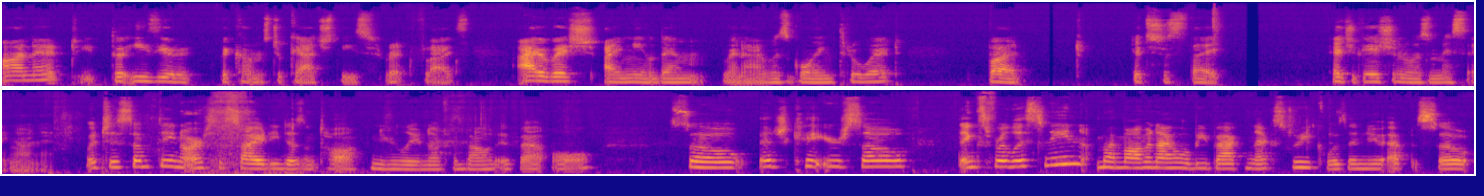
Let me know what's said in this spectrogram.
on it, the easier it becomes to catch these red flags. I wish I knew them when I was going through it, but it's just like education was missing on it. Which is something our society doesn't talk nearly enough about, if at all. So, educate yourself. Thanks for listening. My mom and I will be back next week with a new episode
